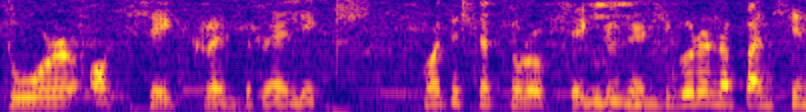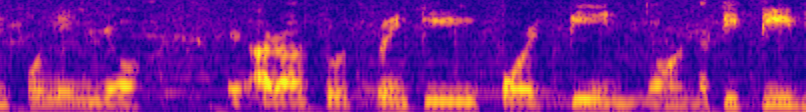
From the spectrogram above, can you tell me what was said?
tour of sacred relics. What is the tour of sacred Mm. Siguro napansin po ninyo eh, around to 2014, no? Natitv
